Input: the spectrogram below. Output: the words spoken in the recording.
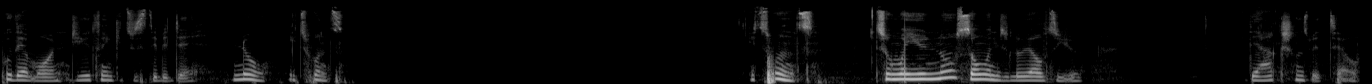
put them on, do you think it will still be there? No, it won't. It won't. So when you know someone is loyal to you, their actions will tell.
